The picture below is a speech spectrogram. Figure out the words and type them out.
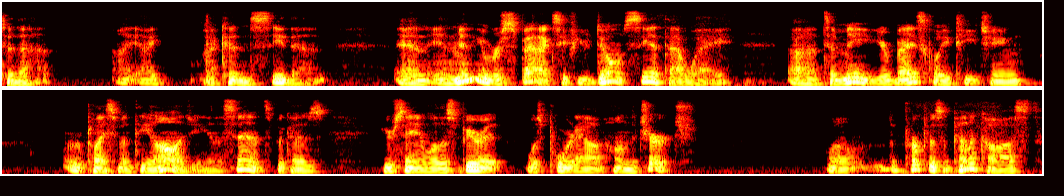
to that. I, I, I couldn't see that. And in many respects, if you don't see it that way, uh, to me, you're basically teaching replacement theology in a sense because you're saying, well, the Spirit was poured out on the church. Well, the purpose of Pentecost,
